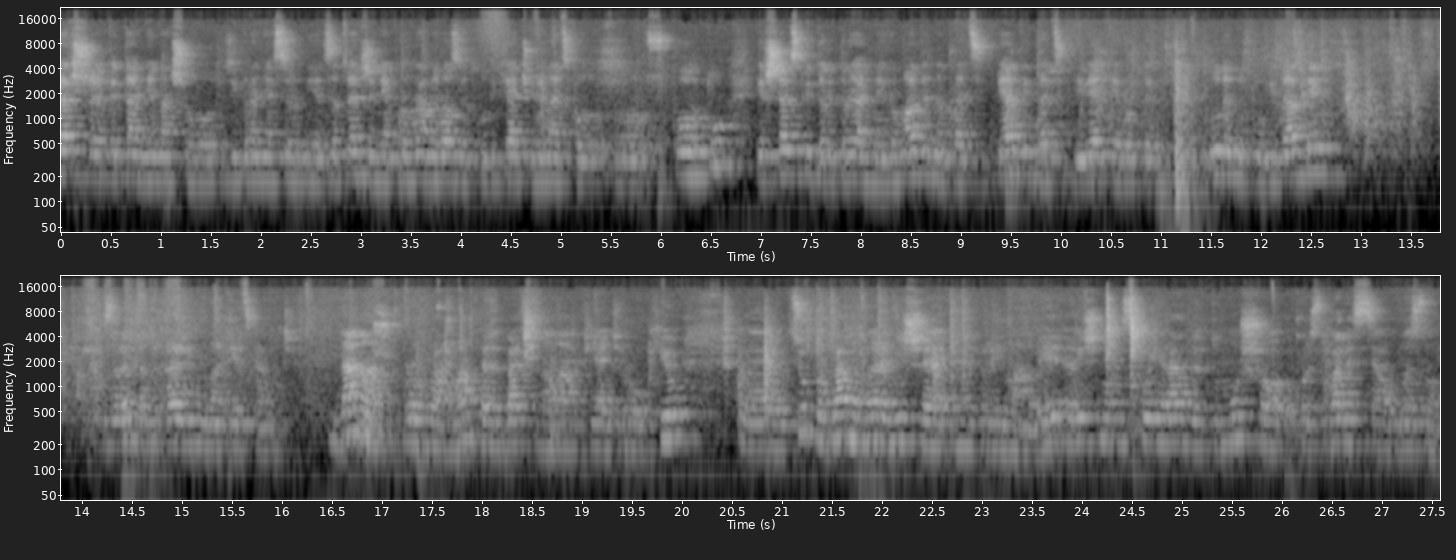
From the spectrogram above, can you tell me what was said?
Перше питання нашого зібрання сьогодні затвердження програми розвитку дитячо-юнацького е, спорту Іршавської територіальної громади на 25-29 роки. Буде доповідати Єлизавета Михайлівна Яцкавич. Дана програма передбачена на 5 років. Е, Цю програму ми раніше не приймали рішення міської ради, тому що користувалися обласною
